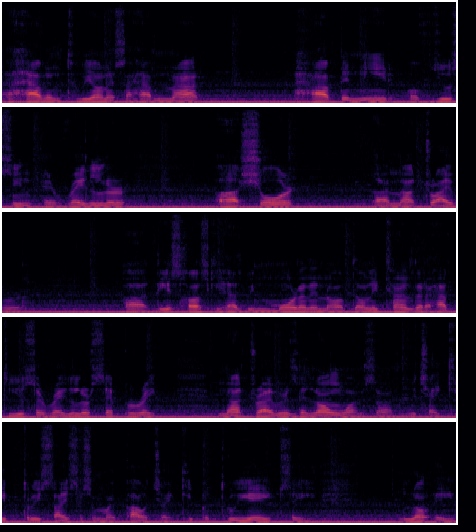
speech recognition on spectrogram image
I haven't to be honest I have not have the need of using a regular uh, short uh, nut driver. Uh, this Husky has been more than enough. The only time that I have to use a regular separate nut driver is the long ones um, which I keep three sizes in my pouch. I keep a 3 8 a long, a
